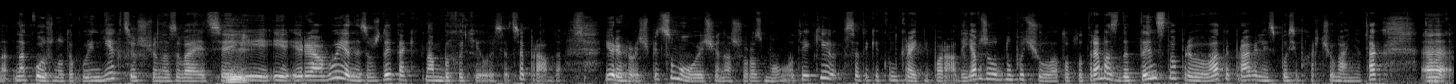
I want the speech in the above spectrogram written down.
на, на кожну таку ін'єкцію, що називається, і, І- і, і реагує не завжди так, як нам би хотілося. Це правда. Юрій Григорович, підсумовуючи нашу розмову, от які все-таки конкретні поради? Я вже одну почула. Тобто, треба з дитинства прививати правильний спосіб харчування. Так? Е,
